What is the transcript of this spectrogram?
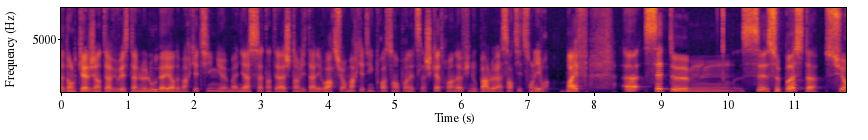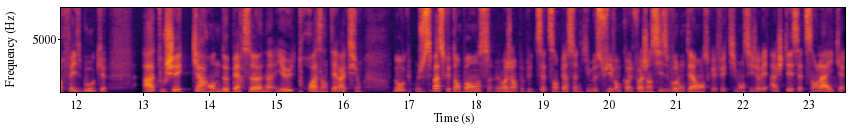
euh, dans lequel j'ai interviewé Stan Leloup d'ailleurs de Marketing Mania. Si ça t'intéresse, je t'invite à aller voir sur marketing300.net slash 89, il nous parle de la sortie de son livre. Bref, ce post sur Facebook a touché 42 personnes, il y a eu trois interactions. Donc, je ne sais pas ce que tu en penses, mais moi j'ai un peu plus de 700 personnes qui me suivent. Encore une fois, j'insiste volontairement, parce qu'effectivement, si j'avais acheté 700 likes,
